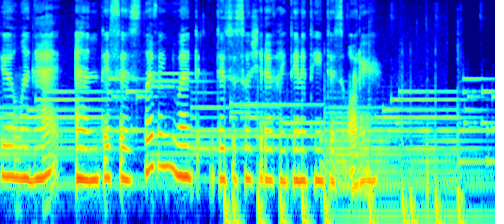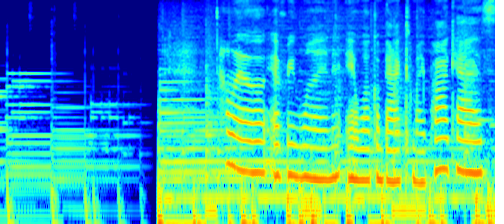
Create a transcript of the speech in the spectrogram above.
to Lynette, and this is Living with Dissociative Identity Disorder. Hello, everyone, and welcome back to my podcast.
